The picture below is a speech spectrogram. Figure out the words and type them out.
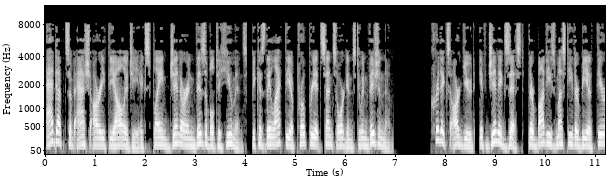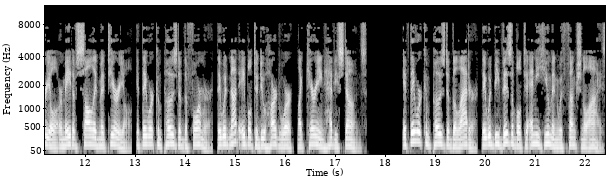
Adepts of Ash'ari theology explained jinn are invisible to humans, because they lack the appropriate sense organs to envision them. Critics argued, if jinn exist, their bodies must either be ethereal or made of solid material, if they were composed of the former, they would not able to do hard work, like carrying heavy stones. If they were composed of the latter, they would be visible to any human with functional eyes.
